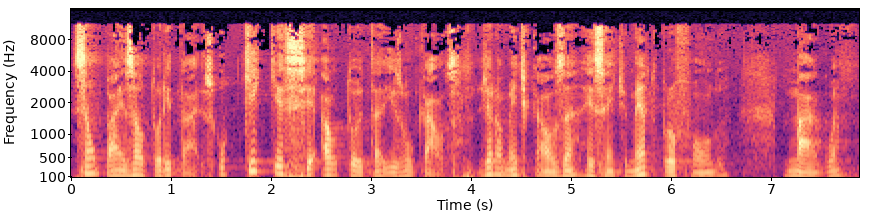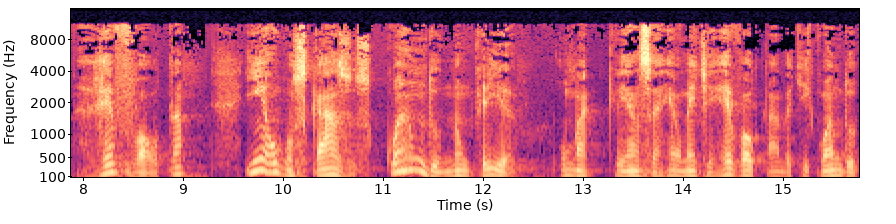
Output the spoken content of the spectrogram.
são pais autoritários. O que que esse autoritarismo causa? Geralmente causa ressentimento profundo, mágoa, revolta e em alguns casos, quando não cria uma criança realmente revoltada que quando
